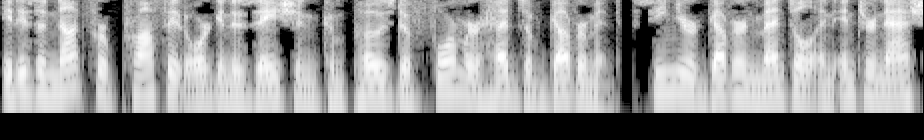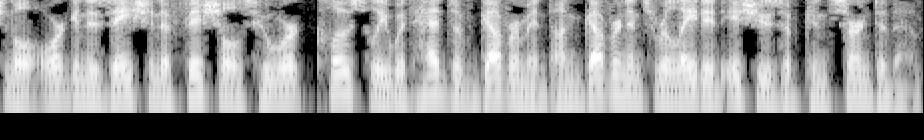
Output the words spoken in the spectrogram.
It is a not-for-profit organization composed of former heads of government, senior governmental and international organization officials who work closely with heads of government on governance-related issues of concern to them.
